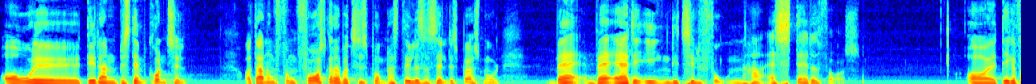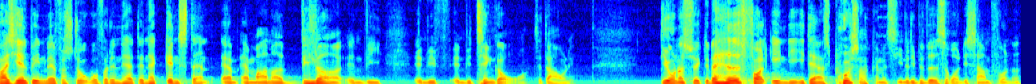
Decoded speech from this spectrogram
Og øh, det er der en bestemt grund til. Og der er nogle forskere, der på et tidspunkt har stillet sig selv det spørgsmål, hvad, hvad er det egentlig, telefonen har erstattet for os? Og øh, det kan faktisk hjælpe en med at forstå, hvorfor den her, den her genstand er, er meget, meget vildere, end vi, end, vi, end vi tænker over til daglig de undersøgte, hvad havde folk egentlig i deres pusser, kan man sige, når de bevægede sig rundt i samfundet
